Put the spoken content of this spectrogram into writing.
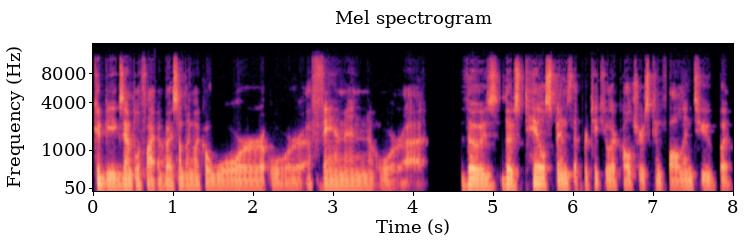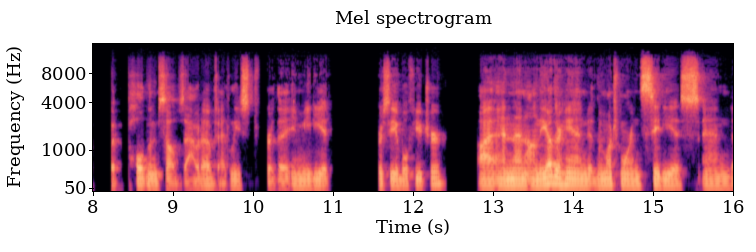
could be exemplified by something like a war or a famine or uh, those those tailspins that particular cultures can fall into, but but pull themselves out of at least for the immediate foreseeable future. Uh, and then on the other hand, the much more insidious and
